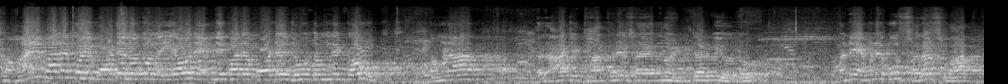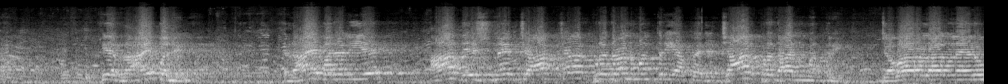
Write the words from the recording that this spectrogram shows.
તમારી પાસે કોઈ મોડેલો તો લઈ આવો ને એમની પાસે મોડેલ જો હું તમને કહું. હમણાં રાજ ઠાકરે સાહેબનો ઇન્ટરવ્યુ હતો અને એમણે બહુ સરસ વાત કરી કે રાય બરેલી રાય બરેલીએ આ દેશને ચાર ચાર પ્રધાનમંત્રી આપ્યા છે, ચાર પ્રધાનમંત્રી. જવાહરલાલ નહેરુ,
